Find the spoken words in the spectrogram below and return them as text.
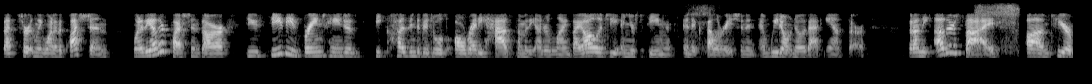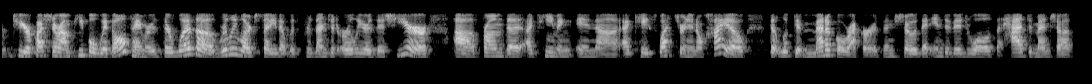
that's certainly one of the questions. One of the other questions are, do you see these brain changes because individuals already have some of the underlying biology and you're seeing an acceleration? And, and we don't know that answer. But on the other side, um, to your to your question around people with Alzheimer's, there was a really large study that was presented earlier this year uh, from the a team in, in uh, at Case Western in Ohio that looked at medical records and showed that individuals that had dementia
